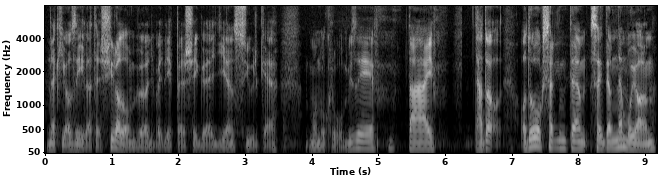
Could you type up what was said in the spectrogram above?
neki az életes siralomvölgy, vagy éppenséggel egy ilyen szürke monokróm izé, táj. Tehát a, a dolog szerintem, szerintem nem olyan,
